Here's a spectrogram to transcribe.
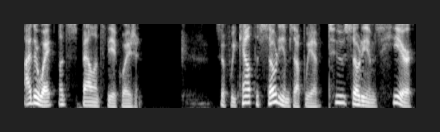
Either way, let's balance the equation. So if we count the sodiums up, we have two sodiums here,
